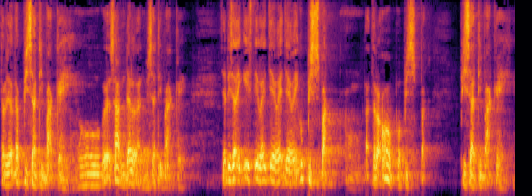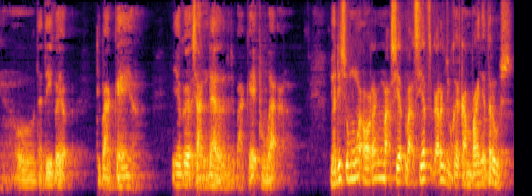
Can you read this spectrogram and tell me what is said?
ternyata bisa dipakai. Oh, kayak sandal kan bisa dipakai. Jadi saya istilah cewek-cewek itu bispak. Oh, tak terus oh, bispak bisa dipakai. Oh, tadi kayak dipakai ya. Ya kayak sandal dipakai buat. Jadi semua orang maksiat-maksiat sekarang juga kampanye terus.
